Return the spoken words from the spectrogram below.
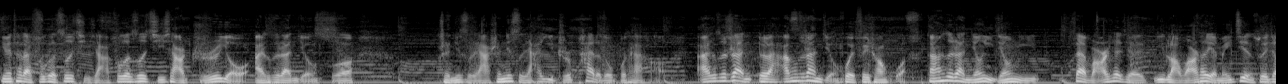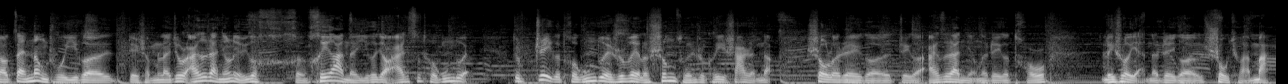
因为他在福克斯旗下，福克斯旗下只有 X 战警和神奇四侠，神奇四侠一直拍的都不太好。X 战对吧？X 战警会非常火，但 X 战警已经你再玩下去，你老玩它也没劲，所以叫再弄出一个这什么来，就是 X 战警里有一个很黑暗的一个叫 X 特工队。就这个特工队是为了生存是可以杀人的，受了这个这个 X 战警的这个头，镭射眼的这个授权吧，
